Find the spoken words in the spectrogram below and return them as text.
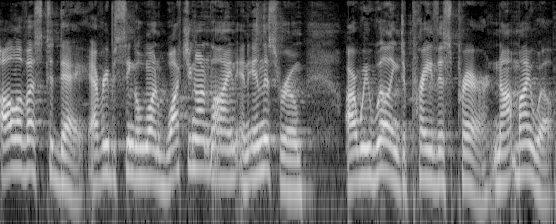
all of us today, every single one watching online and in this room, are we willing to pray this prayer? Not my will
